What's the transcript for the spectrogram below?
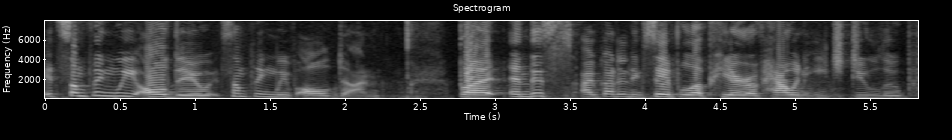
it's something we all do. It's something we've all done. But, and this, I've got an example up here of how an each do loop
